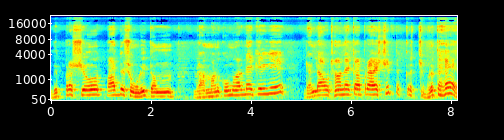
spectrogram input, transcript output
विप्रस्योत्पाद्य शोणितम ब्राह्मण को मारने के लिए डंडा उठाने का प्रायश्चित कृच्छ भृत है।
